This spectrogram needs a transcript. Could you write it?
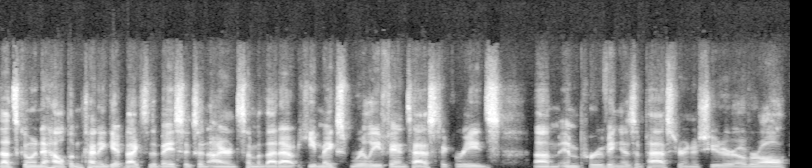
that's going to help him kind of get back to the basics and iron some of that out. He makes really fantastic reads, um, improving as a passer and a shooter overall.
